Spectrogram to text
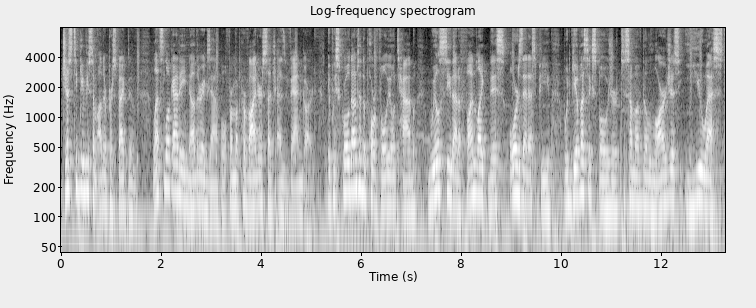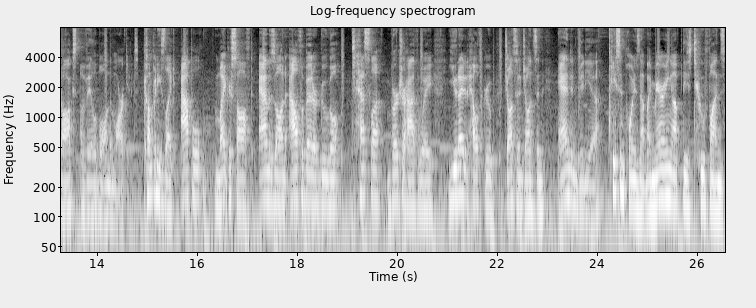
Just to give you some other perspective, let's look at another example from a provider such as Vanguard. If we scroll down to the portfolio tab, we'll see that a fund like this or ZSP would give us exposure to some of the largest US stocks available on the market. Companies like Apple, Microsoft, Amazon, Alphabet or Google, Tesla, Berkshire Hathaway, United Health Group, Johnson & Johnson, and Nvidia. Case in point is that by marrying up these two funds,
